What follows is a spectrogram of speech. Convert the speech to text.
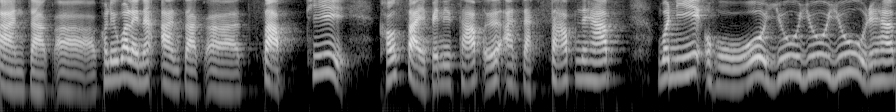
อ่านจากเขาเรียกว่าอะไรนะอ่านจากศัพท์ที่เขาใส่ไปในซับเอออ่านจากซับนะครับ วันนี้โอ้โหยูยูยูนะครับ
